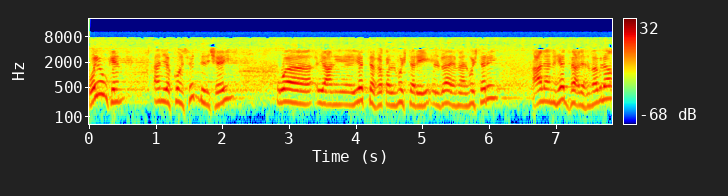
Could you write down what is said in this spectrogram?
ويمكن أن يكون سدد شيء ويعني يتفق المشتري البائع مع المشتري على أنه يدفع له المبلغ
